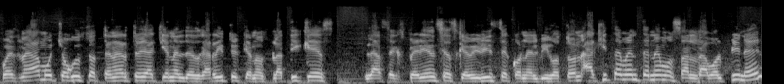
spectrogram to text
pues me da mucho gusto tenerte hoy aquí en el desgarrito y que nos platiques las experiencias que viviste con el bigotón. Aquí también tenemos al la Volpín, ¿eh?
